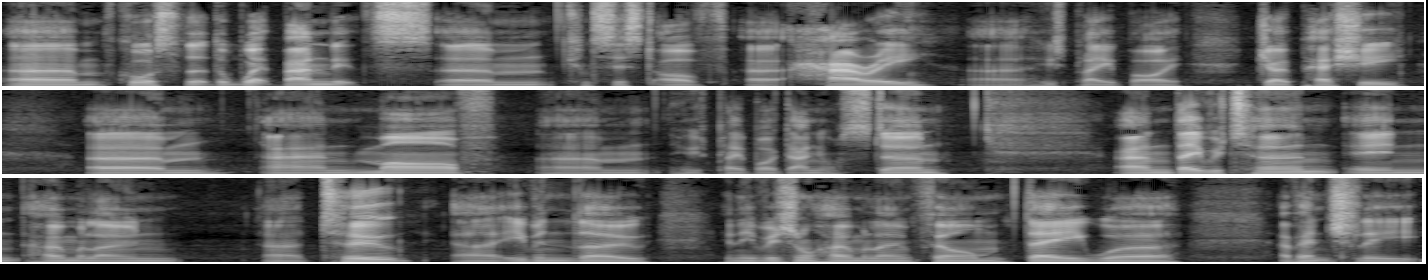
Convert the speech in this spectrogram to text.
um, of course, the, the Wet Bandits um, consist of uh, Harry, uh, who's played by Joe Pesci, um, and Marv, um, who's played by Daniel Stern. And they return in Home Alone uh, 2, uh, even though in the original Home Alone film they were eventually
